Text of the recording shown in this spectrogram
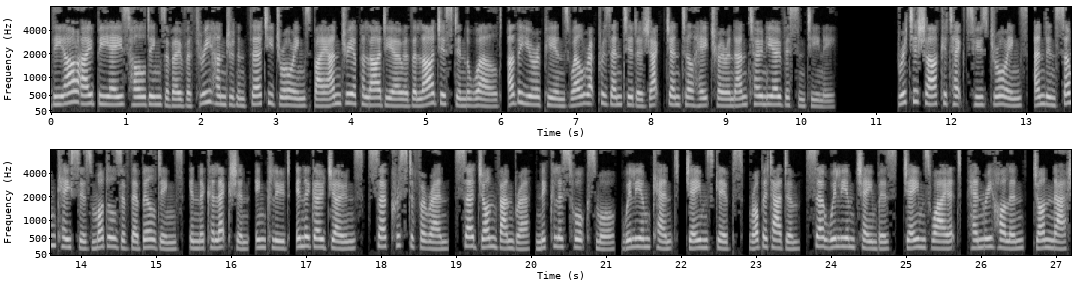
The RIBA's holdings of over 330 drawings by Andrea Palladio are the largest in the world. Other Europeans well represented are Jacques Gentilhatre and Antonio Vicentini. British architects whose drawings, and in some cases models of their buildings, in the collection, include, Inigo Jones, Sir Christopher Wren, Sir John Vanbrugh, Nicholas Hawksmoor, William Kent, James Gibbs, Robert Adam, Sir William Chambers, James Wyatt, Henry Holland, John Nash,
